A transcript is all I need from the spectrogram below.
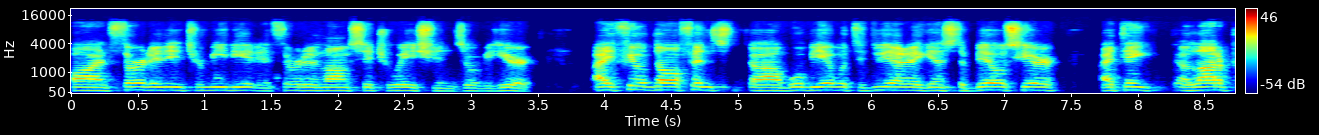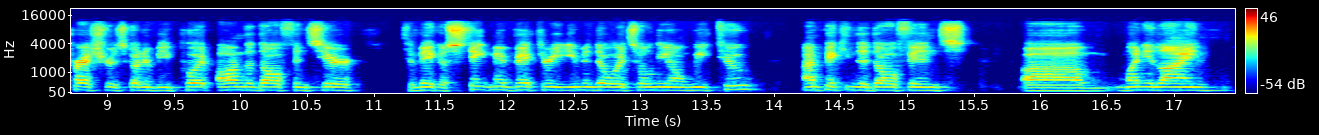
on third and intermediate and third and long situations over here. I feel Dolphins uh, will be able to do that against the Bills here. I think a lot of pressure is going to be put on the Dolphins here to make a statement victory, even though it's only on week two. I'm picking the Dolphins um, money line,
